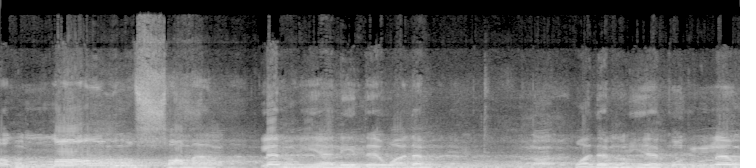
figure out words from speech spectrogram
আল্লাহু সামাদ লাম ইয়ালিদ ওয়া লাম ولم يكن له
